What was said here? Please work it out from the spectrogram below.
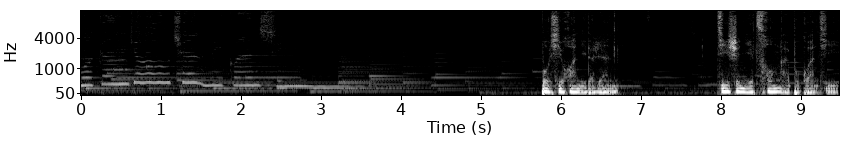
我更有权利关心你。不喜欢你的人，即使你从来不关机，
